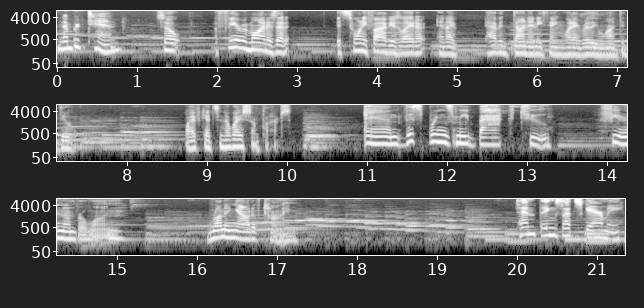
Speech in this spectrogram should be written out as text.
Number 10. So, a fear of mine is that it's 25 years later and I haven't done anything what I really wanted to do. Life gets in the way sometimes. And this brings me back to fear number one running out of time. 10 Things That Scare Me,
